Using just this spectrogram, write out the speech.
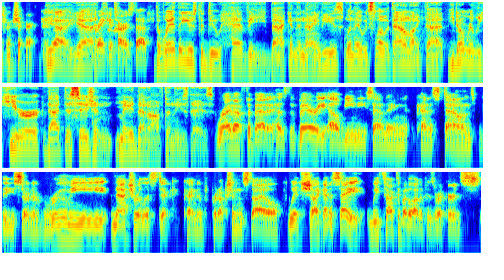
for sure. Yeah, yeah. Great guitar stuff. The way they used to do heavy back in the 90s, when they would slow it down like that, you don't really hear that decision made that often these days. Right off the bat, it has the very Albini sounding kind of sound, the sort of roomy, naturalistic kind of production style, which I gotta say, we talked about a lot of his records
